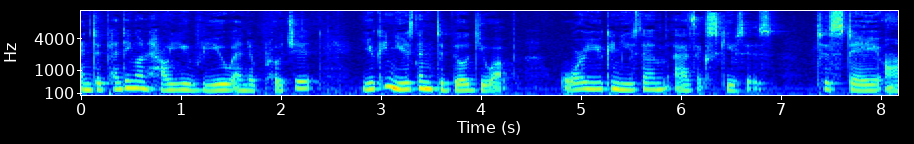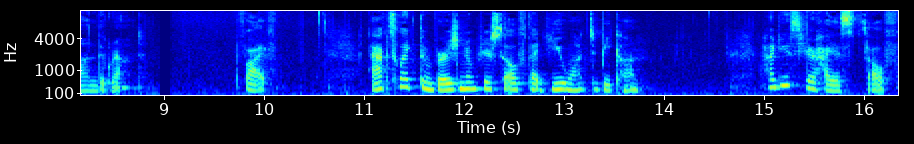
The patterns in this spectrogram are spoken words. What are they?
and depending on how you view and approach it, you can use them to build you up, or you can use them as excuses to stay on the ground. 5. Act like the version of yourself that you want to become. How do you see your highest self?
